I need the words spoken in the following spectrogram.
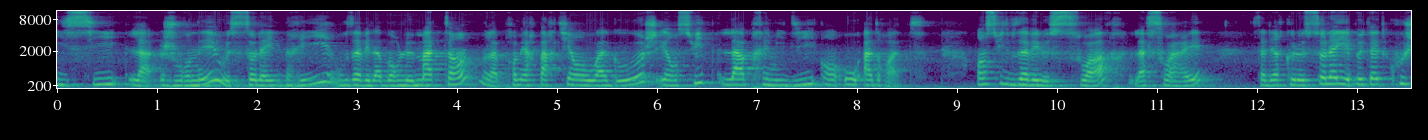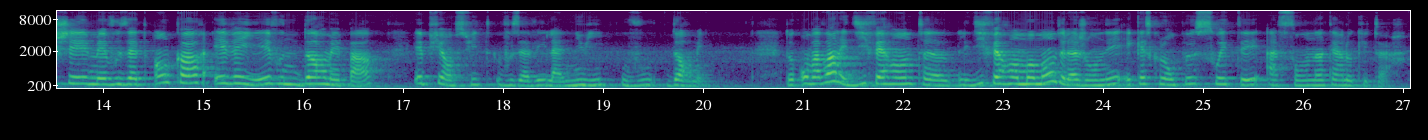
ici la journée où le soleil brille. Vous avez d'abord le matin, la première partie en haut à gauche, et ensuite l'après-midi en haut à droite. Ensuite, vous avez le soir, la soirée, c'est-à-dire que le soleil est peut-être couché, mais vous êtes encore éveillé, vous ne dormez pas. Et puis ensuite, vous avez la nuit où vous dormez. Donc, on va voir les, différentes, euh, les différents moments de la journée et qu'est-ce que l'on peut souhaiter à son interlocuteur.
